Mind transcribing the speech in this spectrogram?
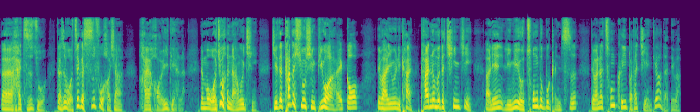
呃还执着，但是我这个师傅好像还好一点了。那么我就很难为情，觉得他的修行比我还高，对吧？因为你看他那么的清净啊，连里面有葱都不肯吃，对吧？那葱可以把它剪掉的，对吧？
